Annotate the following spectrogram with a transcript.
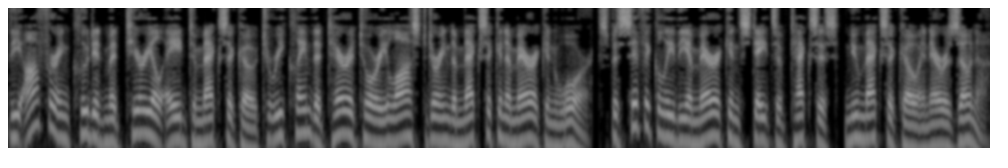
The offer included material aid to Mexico to reclaim the territory lost during the Mexican–American War, specifically the American states of Texas, New Mexico and Arizona.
